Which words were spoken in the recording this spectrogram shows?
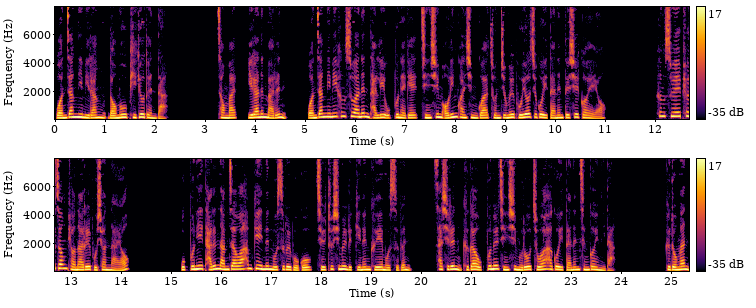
원장님이랑 너무 비교된다. 정말 이라는 말은 원장님이 흥수와는 달리 옥분에게 진심 어린 관심과 존중을 보여주고 있다는 뜻일 거예요. 흥수의 표정 변화를 보셨나요? 옥분이 다른 남자와 함께 있는 모습을 보고 질투심을 느끼는 그의 모습은 사실은 그가 옥분을 진심으로 좋아하고 있다는 증거입니다. 그동안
